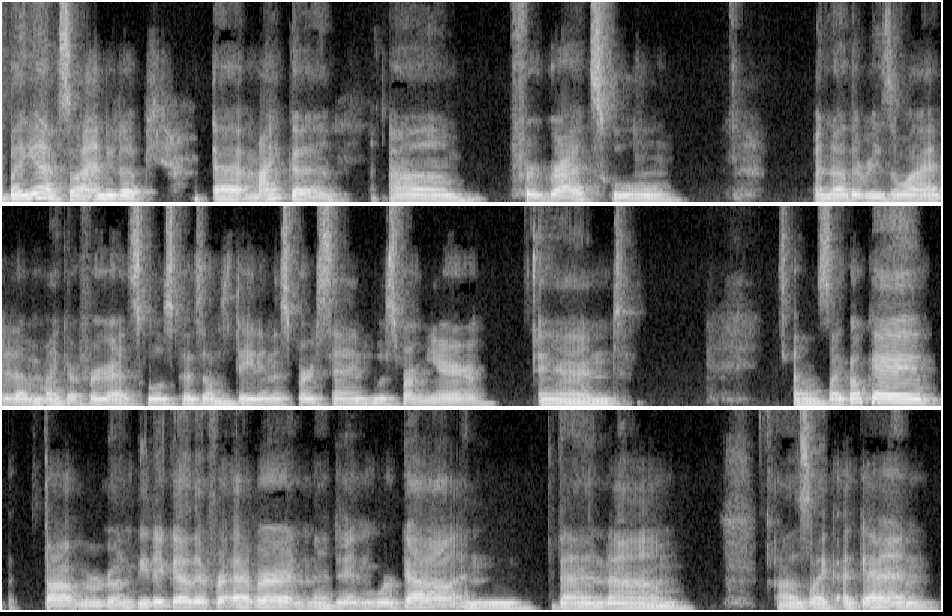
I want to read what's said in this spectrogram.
but yeah so i ended up at MICA um for grad school another reason why I ended up in MICA for grad school is because I was dating this person who was from here. And I was like, okay, thought we were going to be together forever. And that didn't work out. And then um, I was like, again,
